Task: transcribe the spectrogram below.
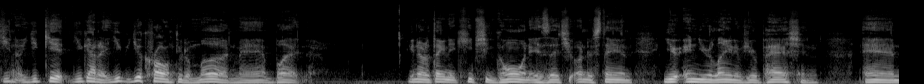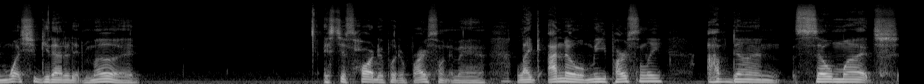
you know, you get you gotta you you're crawling through the mud, man, but you know the thing that keeps you going is that you understand you're in your lane of your passion. And once you get out of that mud, it's just hard to put a price on it, man. Like I know me personally, I've done so much.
